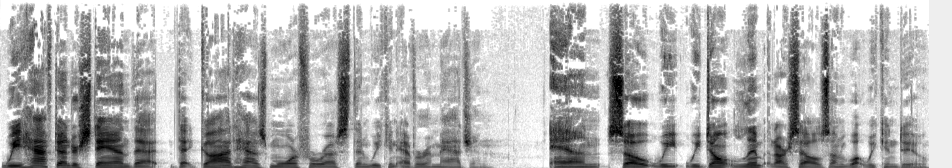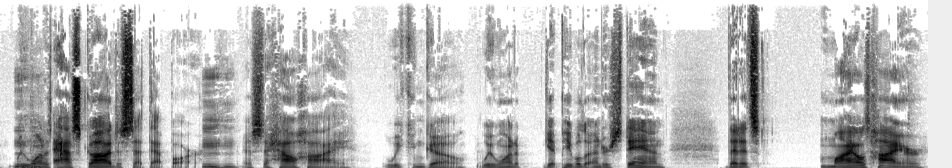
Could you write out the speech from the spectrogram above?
We have to understand that that God has more for us than we can ever imagine. And so we, we don't limit ourselves on what we can do. We mm-hmm. want to ask God to set that bar mm-hmm. as to how high we can go. We want to get people to understand that it's miles higher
